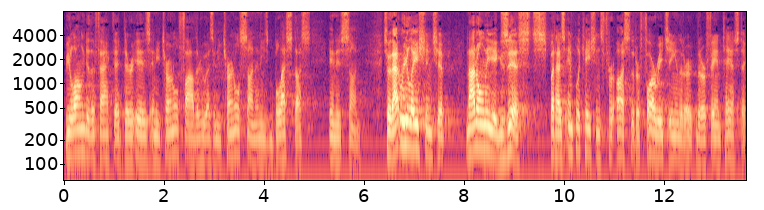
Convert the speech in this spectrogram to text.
belong to the fact that there is an eternal Father who has an eternal Son, and He's blessed us in His Son. So that relationship not only exists, but has implications for us that are far reaching and that are, that are fantastic.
